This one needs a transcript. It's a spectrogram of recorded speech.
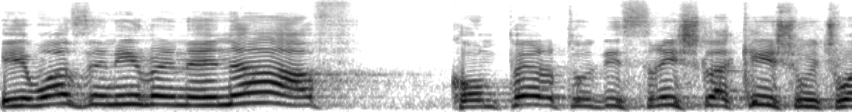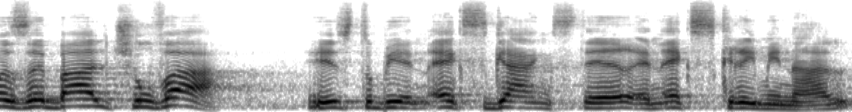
it wasn't even enough compared to this Rish Lakish, which was a Baal Tshuva. He used to be an ex-gangster, an ex-criminal,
